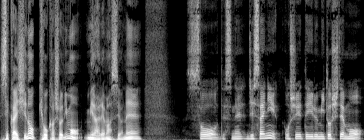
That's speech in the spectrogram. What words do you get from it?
世界史の教科書にも見られますよね。そうですね。実際に教えている身としても、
